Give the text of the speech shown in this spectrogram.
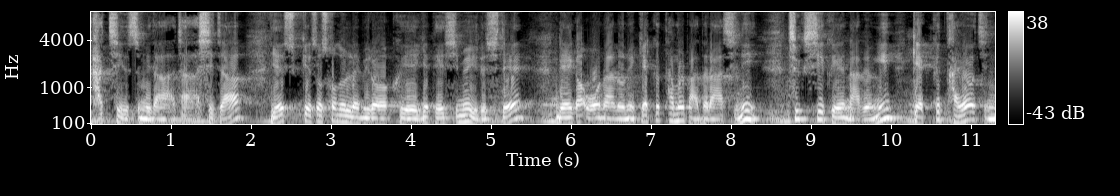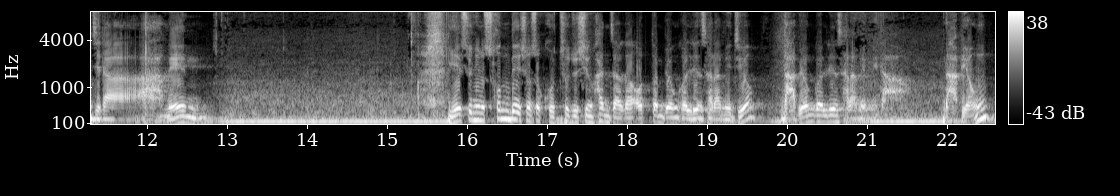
같이 읽습니다. 자, 시작. 예수께서 손을 내밀어 그에게 대시며 이르시되 내가 원하노니 깨끗함을 받으라 하시니 즉시 그의 나병이 깨끗하여 진지라. 아멘. 예수님 손 대셔서 고쳐주신 환자가 어떤 병 걸린 사람이지요? 나병 걸린 사람입니다. 나병.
